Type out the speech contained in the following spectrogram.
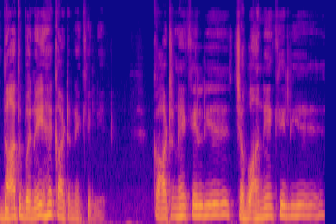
दांत बने हैं काटने के लिए। काटने के लिए, चबाने के लिए।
